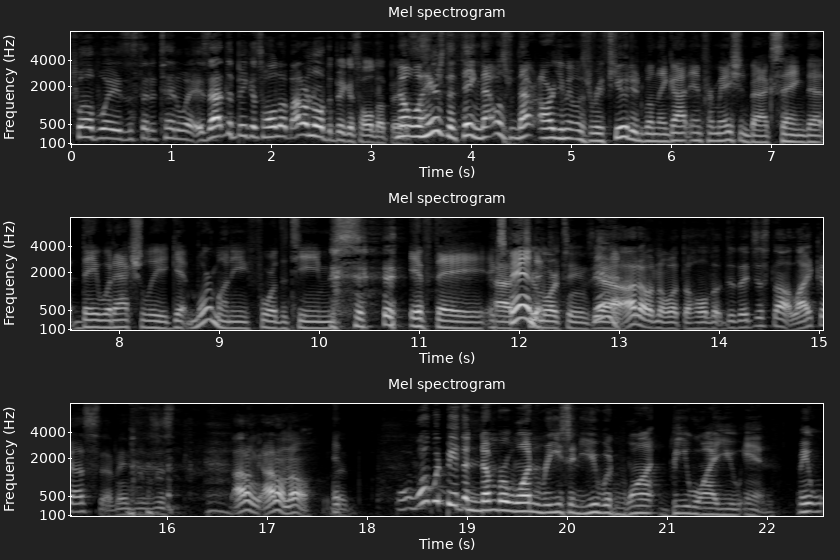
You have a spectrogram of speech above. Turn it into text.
twelve ways instead of ten ways. Is that the biggest holdup? I don't know what the biggest holdup is. No, well, here's the thing. That was that argument was refuted when they got information back saying that they would actually get more money for the teams if they Have expanded. two more teams. Yeah. Yeah. I don't know what the holdup. Did they just not like us? I mean, it's just, I don't, I don't know. What would be the number one reason you would want BYU in? I mean,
